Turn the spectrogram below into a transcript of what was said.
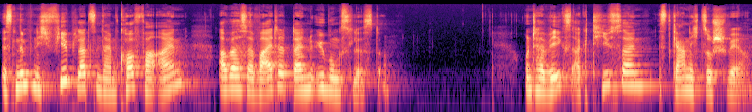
Es nimmt nicht viel Platz in deinem Koffer ein, aber es erweitert deine Übungsliste. Unterwegs aktiv sein ist gar nicht so schwer.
